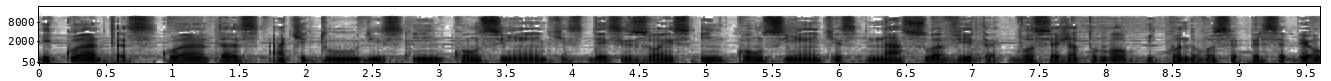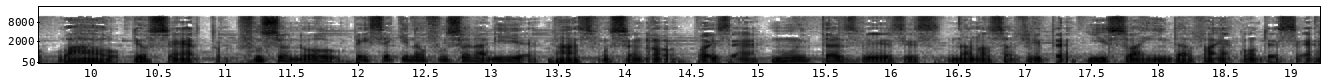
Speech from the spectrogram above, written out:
E quantas, quantas atitudes inconscientes, decisões inconscientes na sua vida você já tomou? E quando você percebeu, uau, deu certo, funcionou, pensei que não funcionaria, mas funcionou. Pois é, muitas vezes na nossa vida isso ainda vai acontecer.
